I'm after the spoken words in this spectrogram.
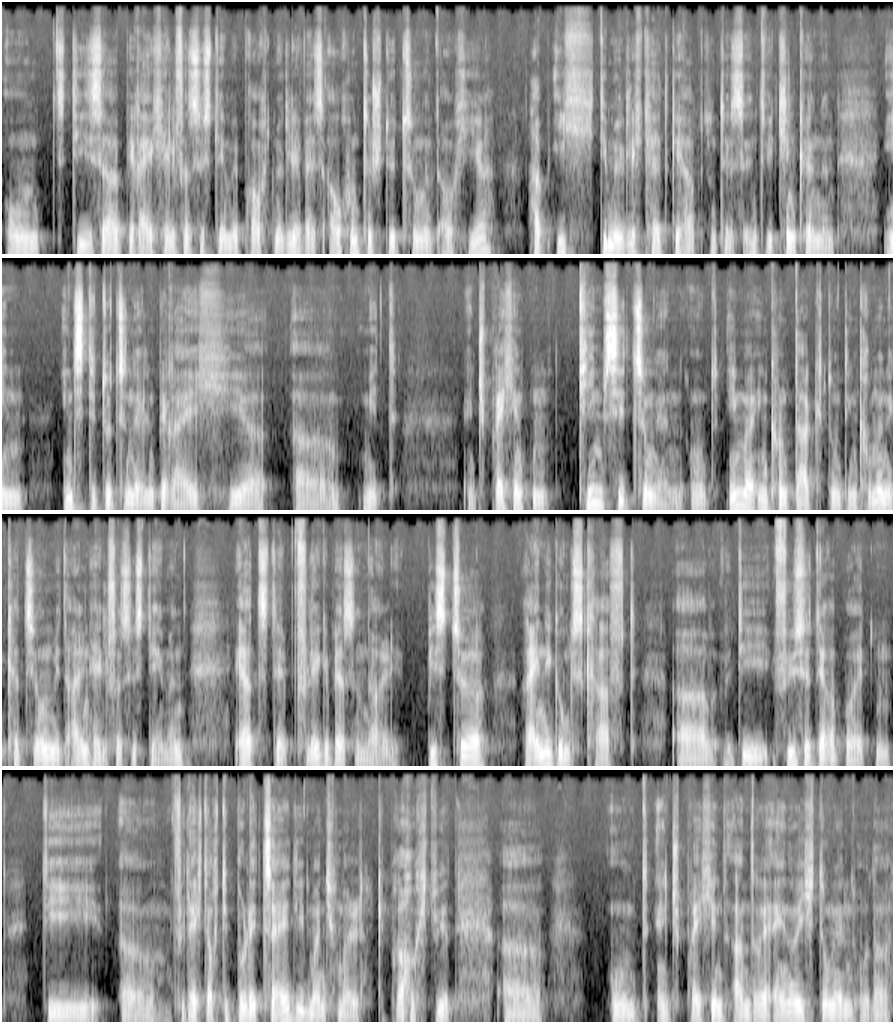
Und dieser Bereich Helfersysteme braucht möglicherweise auch Unterstützung. Und auch hier habe ich die Möglichkeit gehabt und das entwickeln können, in institutionellen Bereich hier äh, mit entsprechenden Teamsitzungen und immer in Kontakt und in Kommunikation mit allen Helfersystemen, Ärzte, Pflegepersonal bis zur Reinigungskraft, äh, die Physiotherapeuten, die, äh, vielleicht auch die Polizei, die manchmal gebraucht wird, äh, und entsprechend andere Einrichtungen oder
